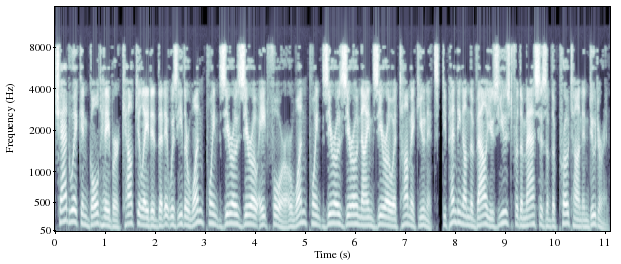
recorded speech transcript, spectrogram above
Chadwick and Goldhaber calculated that it was either 1.0084 or 1.0090 atomic units, depending on the values used for the masses of the proton and deuteron.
